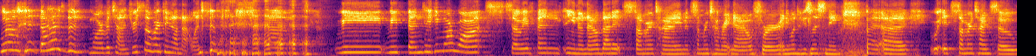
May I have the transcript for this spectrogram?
Well, that has been more of a challenge. We're still working on that one. um, we we've been taking more walks so we've been, you know, now that it's summertime, it's summertime right now for anyone who's listening, but uh, it's summertime, so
